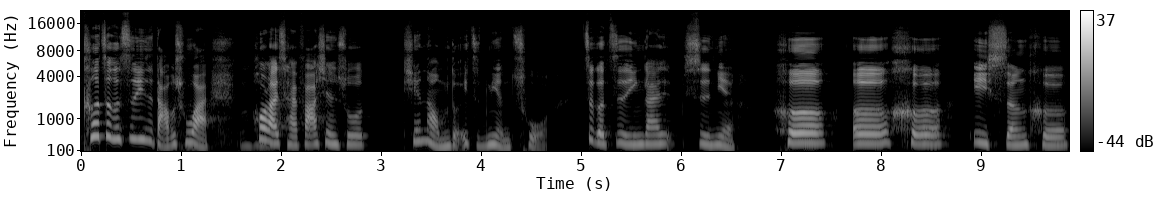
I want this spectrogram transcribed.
科这个字一直打不出来，后来才发现说。天哪，我们都一直念错，这个字应该是念喝呃喝一声喝，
